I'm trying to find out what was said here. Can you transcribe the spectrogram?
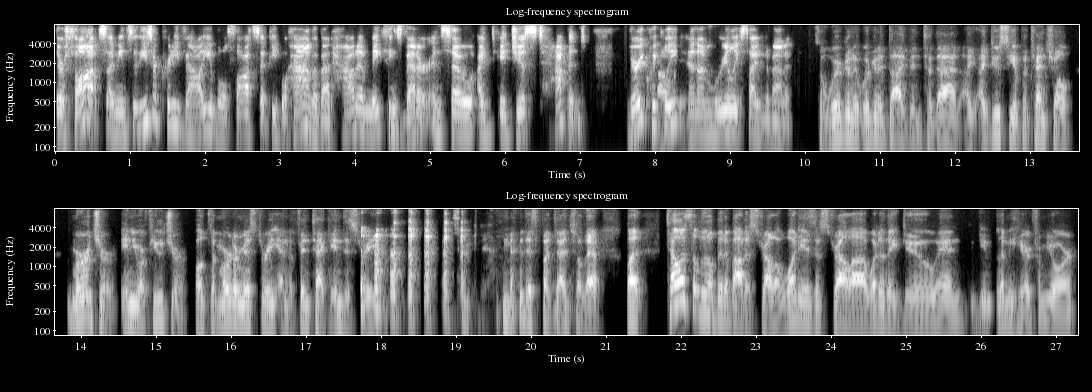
their thoughts. I mean so these are pretty valuable thoughts that people have about how to make things better. And so i it just happened very quickly and i'm really excited about it so we're gonna we're gonna dive into that i, I do see a potential merger in your future, both the murder mystery and the fintech industry. tremendous potential there. But tell us a little bit about Astrella. What is Astrella? What do they do? And let me hear it from your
